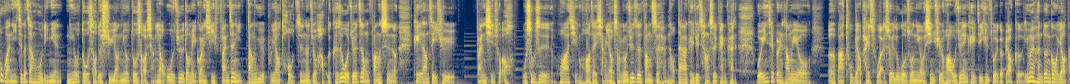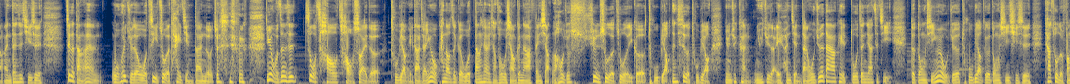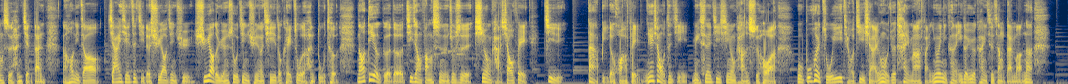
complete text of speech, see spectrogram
不管你这个账户里面你有多少的需要，你有多少想要，我觉得都没关系，反正你当月不要透支，那就好了。可是我觉得这种方式呢，可以让自己去。反省说：“哦，我是不是花钱花在想要上面？我觉得这方式很好，大家可以去尝试看看。我 Instagram 上面有呃把图表拍出来，所以如果说你有兴趣的话，我觉得你可以自己去做一个表格。因为很多人跟我要档案，但是其实这个档案。”我会觉得我自己做的太简单了，就是因为我真的是做超草率的图表给大家。因为我看到这个，我当下就想说，我想要跟大家分享，然后我就迅速的做了一个图表。但是这个图表你们去看，你会觉得哎很简单。我觉得大家可以多增加自己的东西，因为我觉得图表这个东西其实它做的方式很简单，然后你只要加一些自己的需要进去，需要的元素进去呢，其实都可以做的很独特。然后第二个的记账方式呢，就是信用卡消费。记大笔的花费，因为像我自己每次在记信用卡的时候啊，我不会逐一一条记下来，因为我觉得太麻烦。因为你可能一个月看一次账单嘛，那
